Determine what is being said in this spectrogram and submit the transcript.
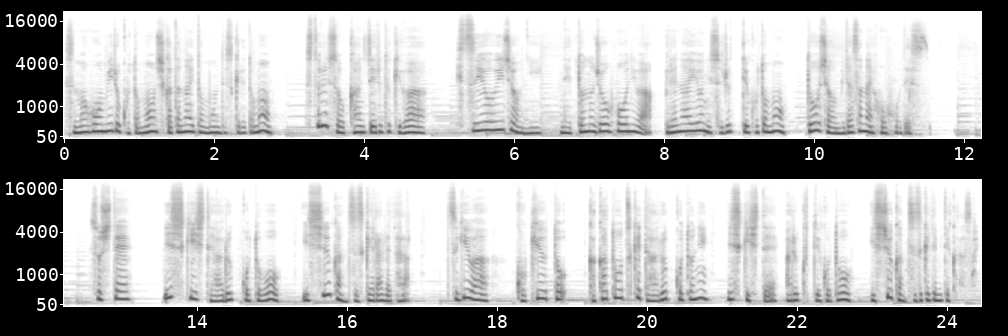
スマホを見ることも仕方ないと思うんですけれどもストレスを感じている時は必要以上にネットの情報には触れないようにするっていうことも動作を乱さない方法です。そして意識して歩くことを1週間続けられたら次は呼吸とかかとをつけて歩くことに意識して歩くっていうことを1週間続けてみてください。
